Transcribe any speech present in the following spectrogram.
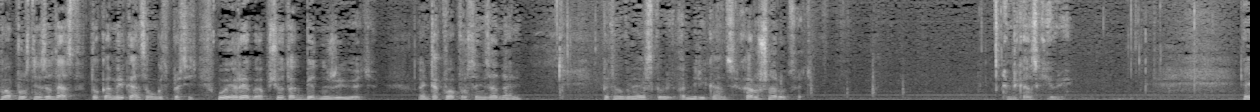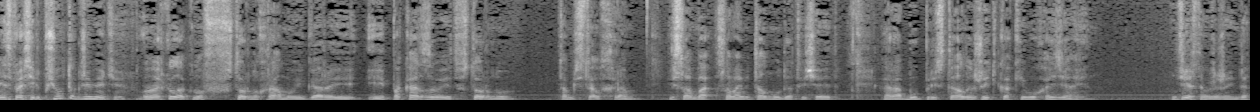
вопрос не задаст. Только американцы могут спросить, ой, Рэбе, а почему так бедно живете? Они так вопросы не задали. Поэтому, скажу, американцы. Хороший народ, кстати. Американские евреи. И они спросили, почему вы так живете? Он открыл окно в сторону храма и горы и показывает в сторону, там, где стоял храм, и слова, словами Талмуда отвечает, рабу пристало жить, как его хозяин. Интересное выражение, да?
